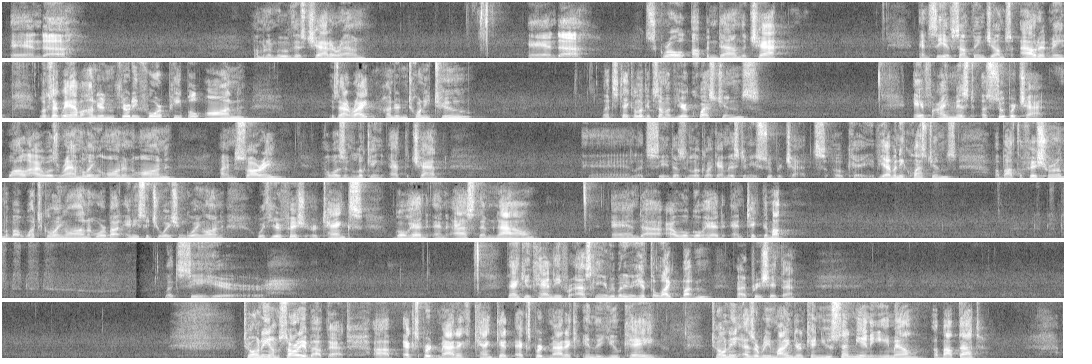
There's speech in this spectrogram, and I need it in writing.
and uh, I'm going to move this chat around and uh, scroll up and down the chat and see if something jumps out at me. Looks like we have 134 people on. Is that right? 122? Let's take a look at some of your questions. If I missed a super chat while I was rambling on and on, I'm sorry. I wasn't looking at the chat. And let's see, it doesn't look like I missed any super chats. Okay. If you have any questions about the fish room, about what's going on, or about any situation going on with your fish or tanks, go ahead and ask them now, and uh, I will go ahead and take them up. Let's see here. Thank you, Candi, for asking everybody to hit the like button. I appreciate that. Tony, I'm sorry about that. Uh, Expertmatic can't get Expertmatic in the UK. Tony, as a reminder, can you send me an email about that?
